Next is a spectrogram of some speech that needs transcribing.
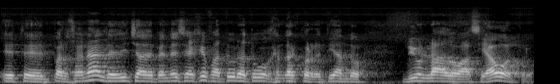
este, el personal de dicha dependencia de jefatura tuvo que andar correteando de un lado hacia otro.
